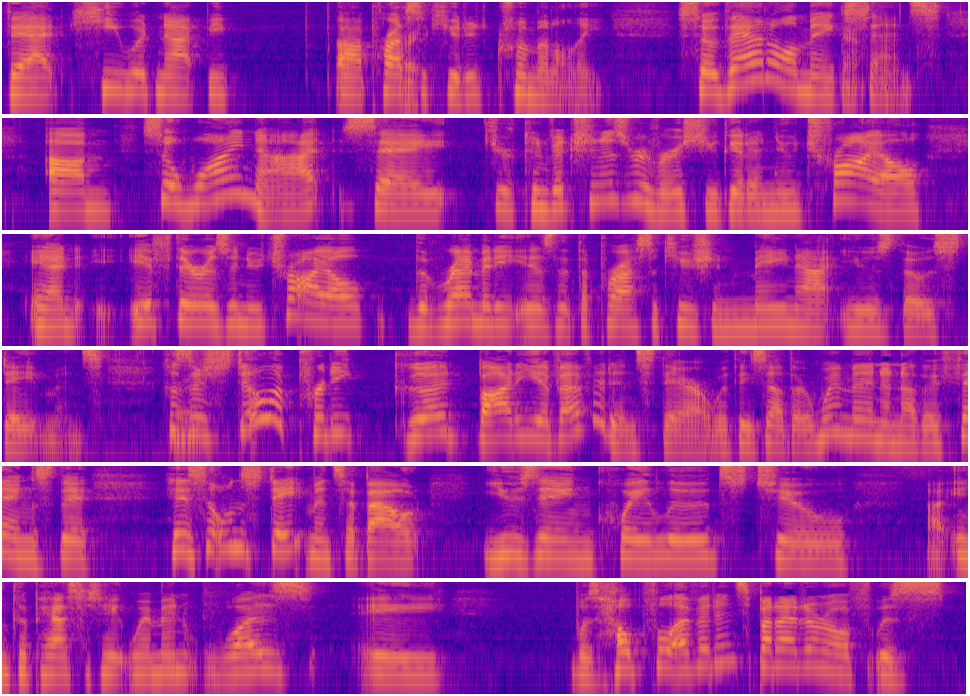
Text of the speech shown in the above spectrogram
that he would not be uh, prosecuted right. criminally. So that all makes yeah. sense. Um, so why not say your conviction is reversed, you get a new trial, and if there is a new trial, the remedy is that the prosecution may not use those statements because right. there's still a pretty good body of evidence there with these other women and other things. The, his own statements about using quaaludes to uh, incapacitate women was a was helpful evidence, but I don't know if it was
